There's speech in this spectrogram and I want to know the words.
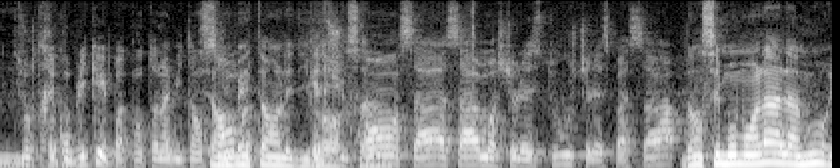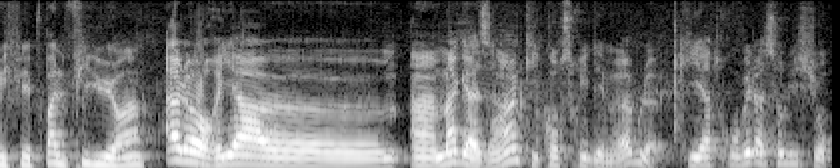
C'est toujours très compliqué, pas quand on habite C'est ensemble. embêtant les Qu'est-ce que tu divorces. hein. prends Ça, ça, moi je te laisse tout, je te laisse pas ça. Dans ces moments-là, l'amour, il fait pas le figure. Hein. Alors, il y a euh, un magasin qui construit des meubles qui a trouvé la solution.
